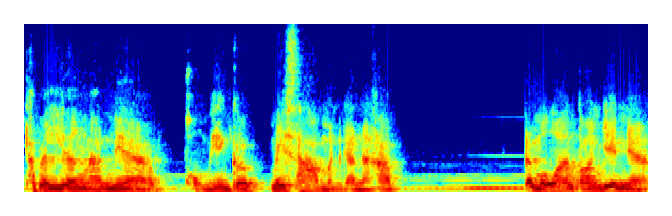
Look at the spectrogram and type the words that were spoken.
ถ้าเป็นเรื่องนั้นเนี่ย ผมเองก็ไม่ทราบเหมือนกันนะครับ แต่เมื่อวานตอนเย็นเนี่ย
